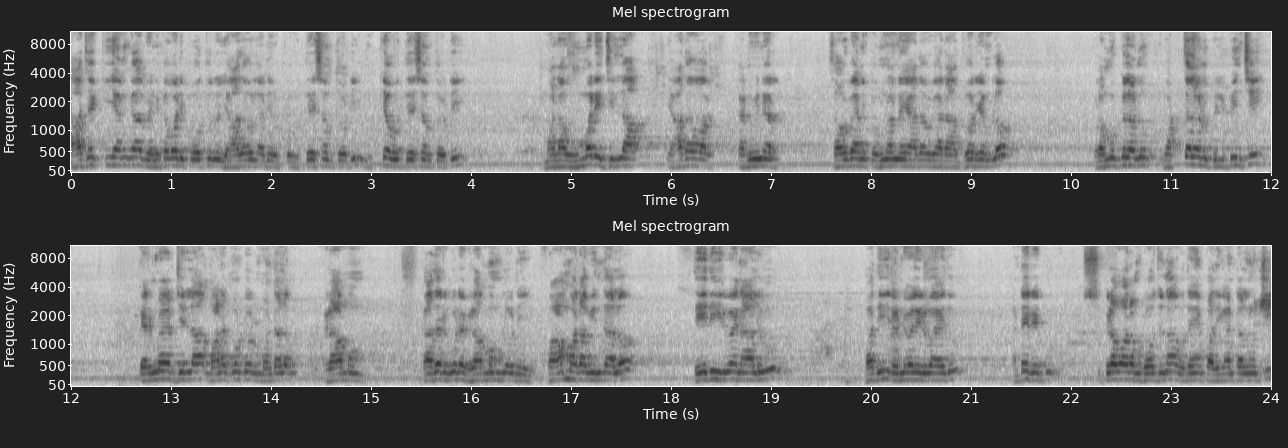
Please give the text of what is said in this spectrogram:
రాజకీయంగా వెనుకబడిపోతున్న యాదవులు అనే ఒక ఉద్దేశంతో ముఖ్య ఉద్దేశంతో మన ఉమ్మడి జిల్లా యాదవ కన్వీనర్ సౌగాని పొమ్మన్న యాదవ్ గారి ఆధ్వర్యంలో ప్రముఖులను వక్తలను పిలిపించి కరీంనగర్ జిల్లా మానకొండూరు మండలం గ్రామం కాదర్గూడ గ్రామంలోని పామ అరవిందాలో తేదీ ఇరవై నాలుగు పది రెండు వేల ఇరవై ఐదు అంటే రేపు శుక్రవారం రోజున ఉదయం పది గంటల నుంచి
